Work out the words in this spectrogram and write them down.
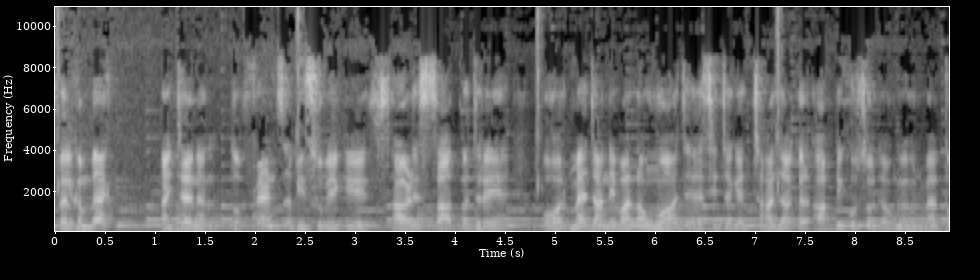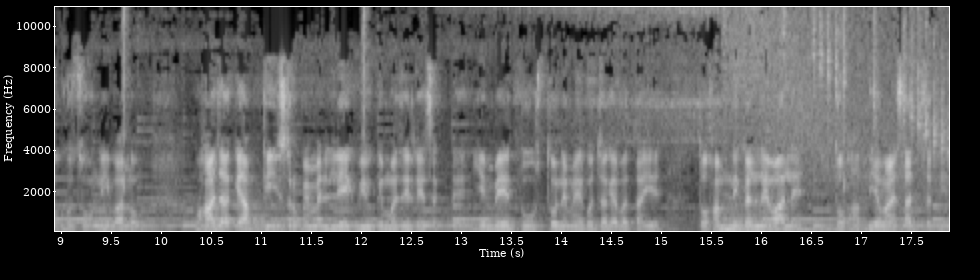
वेलकम बैक माई चैनल तो फ्रेंड्स अभी सुबह के साढ़े सात बज रहे हैं और मैं जाने वाला हूँ आज ऐसी जगह जहाँ जाकर आप भी खुश हो जाओगे और मैं तो खुश होने ही वाला हूँ। वहाँ जाके आप तीस रुपये में लेक व्यू के मज़े ले सकते हैं। ये मेरे दोस्तों ने मेरे को जगह बताई है। तो हम निकलने वाले हैं तो आप भी हमारे साथ चलिए।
